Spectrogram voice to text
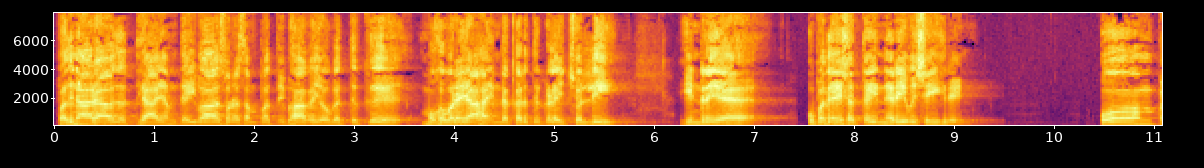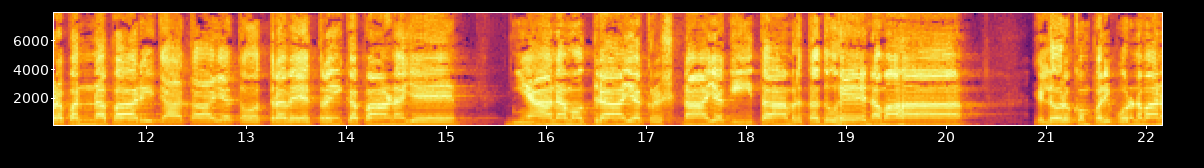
பதினாறாவது அத்தியாயம் தெய்வாசுர சம்பத் விபாக யோகத்துக்கு முகவுரையாக இந்த கருத்துக்களை சொல்லி இன்றைய உபதேசத்தை நிறைவு செய்கிறேன். ஓம் பிரபன்ன பாரிஜாத்தாய தோத்திரவேத்ரைக்கபாணையே ஞானமுத்ராய கிருஷ்ணாய கீதாமிருததுஹே நமஹா. எல்லோருக்கும் பரிபூர்ணமான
